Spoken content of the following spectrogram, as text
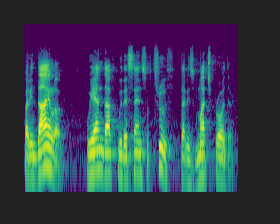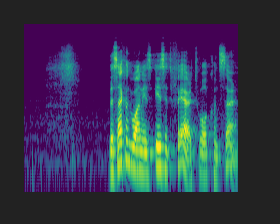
But in dialogue, we end up with a sense of truth that is much broader. The second one is is it fair to all concerned?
